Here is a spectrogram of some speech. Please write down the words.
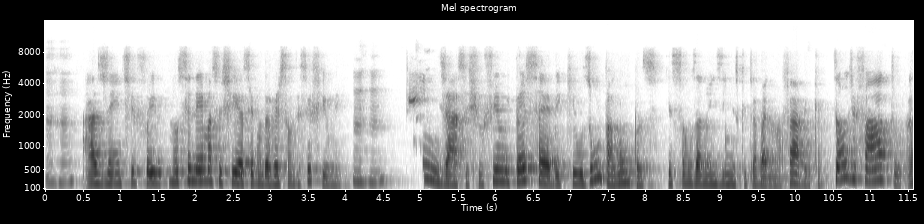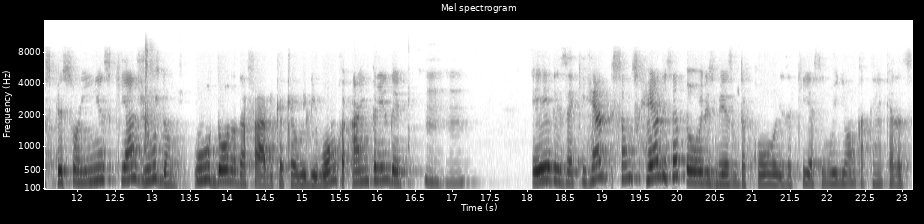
uhum. a gente foi no cinema assistir a segunda versão desse filme. Uhum. Quem já assistiu o filme percebe que os Umpalumpas, que são os anõezinhos que trabalham na fábrica, são de fato as pessoinhas que ajudam o dono da fábrica, que é o Willy Wonka, a empreender. Uhum eles é que são os realizadores mesmo da coisa, que assim, o William tem aquelas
